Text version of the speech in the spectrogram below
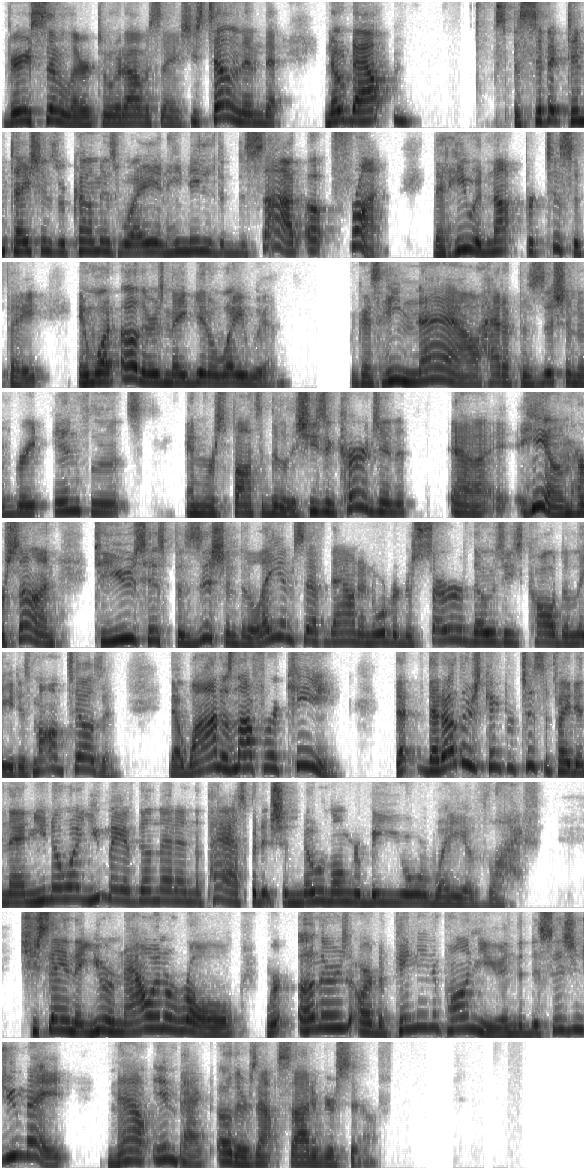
very similar to what I was saying. She's telling him that no doubt specific temptations would come his way, and he needed to decide up front that he would not participate in what others may get away with because he now had a position of great influence and responsibility. She's encouraging uh, him, her son, to use his position to lay himself down in order to serve those he's called to lead. His mom tells him that wine is not for a king, that, that others can participate in that. And you know what? You may have done that in the past, but it should no longer be your way of life. She's saying that you are now in a role where others are depending upon you, and the decisions you make now impact others outside of yourself.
